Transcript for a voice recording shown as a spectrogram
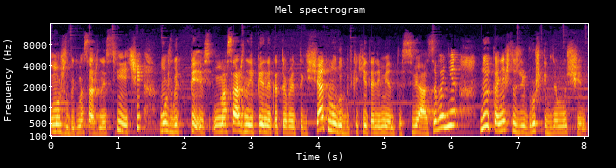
может быть массажные свечи, может быть массажные пены, которые трещат, могут быть какие-то элементы связывания, ну и, конечно же, игрушки для мужчин.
